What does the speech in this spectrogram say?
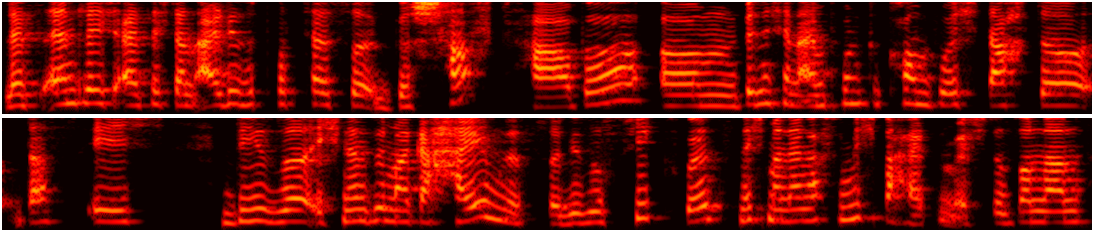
Letztendlich, als ich dann all diese Prozesse geschafft habe, ähm, bin ich an einen Punkt gekommen, wo ich dachte, dass ich diese, ich nenne sie mal Geheimnisse, diese Secrets nicht mehr länger für mich behalten möchte, sondern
